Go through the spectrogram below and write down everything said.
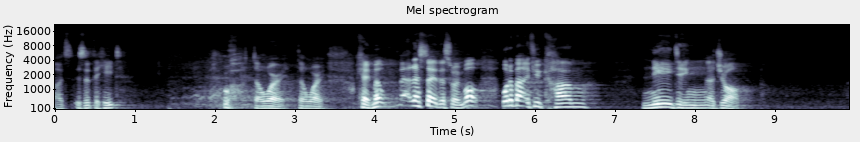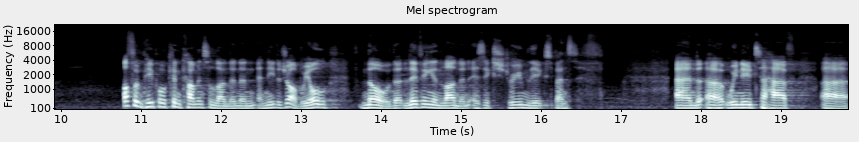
Oh, is it the heat? Oh, don't worry, don't worry. Okay, let's say it this way. Well, what about if you come needing a job? Often people can come into London and, and need a job. We all know that living in London is extremely expensive. And uh, we need to have uh,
